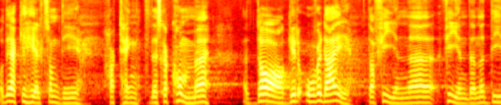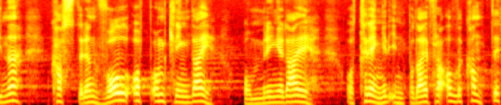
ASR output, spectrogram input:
Og det er ikke helt som de har tenkt. Det skal komme dager over deg da fiendene, fiendene dine kaster en vold opp omkring deg, omringer deg og trenger inn på deg fra alle kanter.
